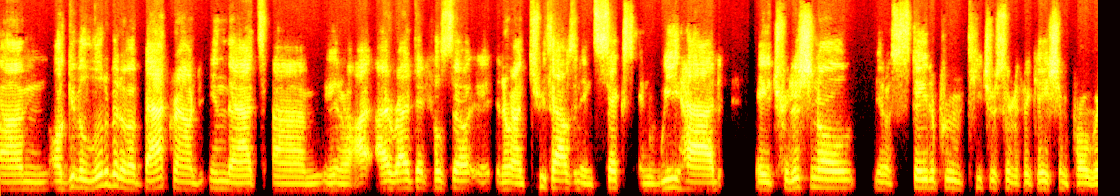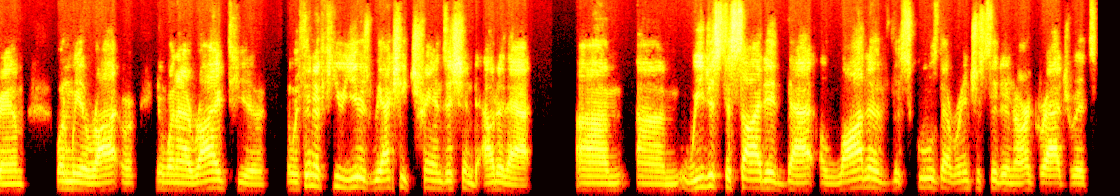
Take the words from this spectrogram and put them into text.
um, I'll give a little bit of a background in that. Um, you know, I, I, arrived at Hillsdale in, around 2006, and we had a traditional, you know, state-approved teacher certification program when we arrived. Or you know, when I arrived here, and within a few years, we actually transitioned out of that. Um, um, we just decided that a lot of the schools that were interested in our graduates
